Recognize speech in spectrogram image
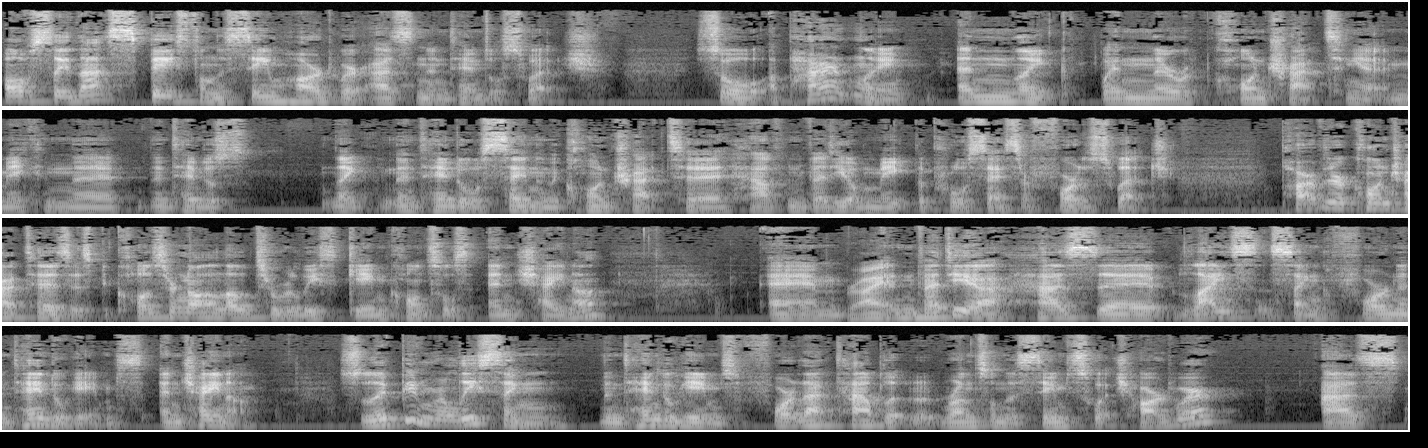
obviously that's based on the same hardware as the Nintendo Switch. So apparently, in like when they were contracting it and making the Nintendo's like Nintendo was signing the contract to have Nvidia make the processor for the Switch. Part of their contract is is because they're not allowed to release game consoles in China. Um, Right. Nvidia has the licensing for Nintendo games in China. So they've been releasing Nintendo games for that tablet that runs on the same Switch hardware as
